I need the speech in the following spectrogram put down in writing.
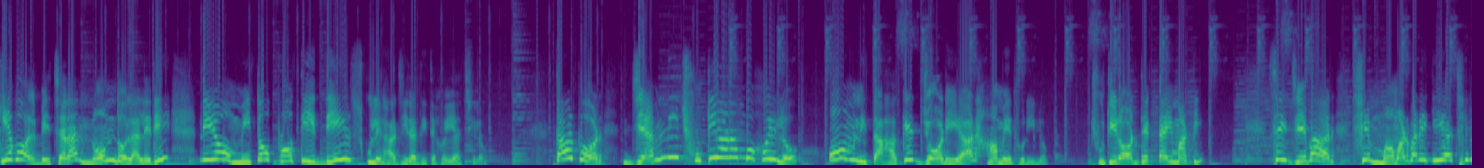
কেবল বেচারা নন্দলালেরই নিয়মিত প্রতিদিন স্কুলে হাজিরা দিতে হইয়াছিল। তারপর যেমনি ছুটি আরম্ভ হইল, অমনি তাহাকে জ্বরে আর হামে ধরিল। ছুটির অর্ধেকটাই মাটি। সেই যেবার সে মামার বাড়ি গিয়াছিল,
